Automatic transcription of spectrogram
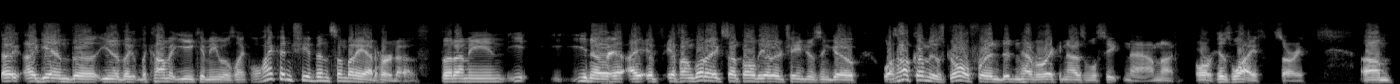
again the you know the, the comic geek in me was like, well, why couldn't she have been somebody I'd heard of? But I mean, you know, I, if if I'm going to accept all the other changes and go, well, how come his girlfriend didn't have a recognizable seat? Nah, I'm not, or his wife. Sorry. Um,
